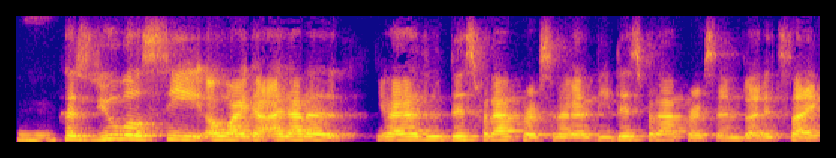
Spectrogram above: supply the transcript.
because mm-hmm. you will see oh i got i gotta you know, i gotta do this for that person i gotta be this for that person but it's like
